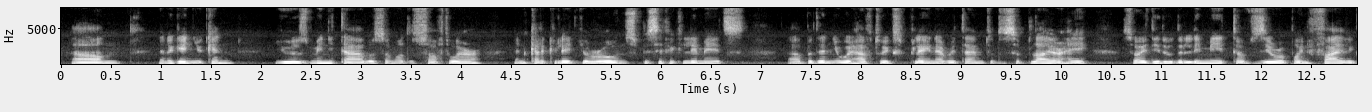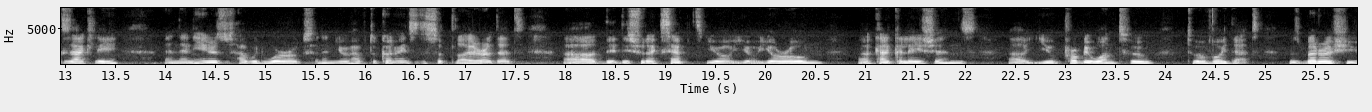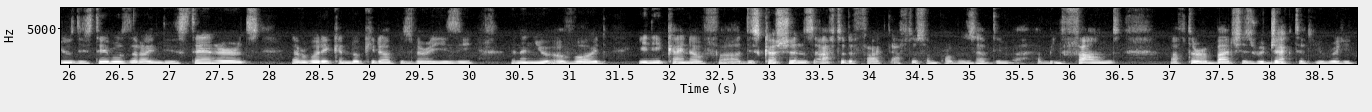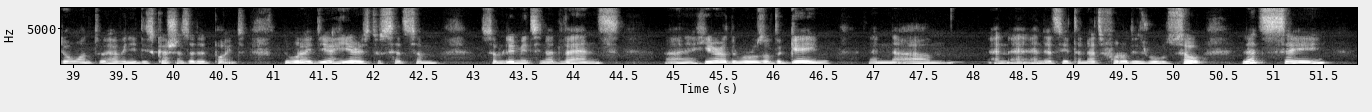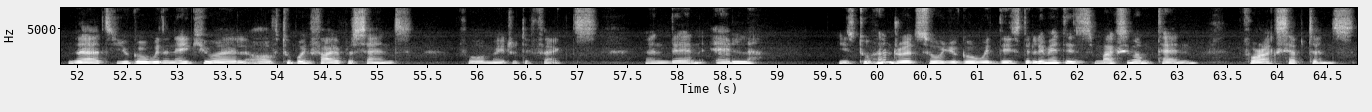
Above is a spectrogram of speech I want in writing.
Um, and again, you can use Minitab or some other software and calculate your own specific limits, uh, but then you will have to explain every time to the supplier, hey, so I did with the limit of 0.5 exactly, and then here's how it works, and then you have to convince the supplier that uh, they, they, should accept your your, your own uh, calculations. Uh, you probably want to to avoid that. It's better if you use these tables that are in these standards. Everybody can look it up. It's very easy, and then you avoid any kind of uh, discussions after the fact, after some problems have been have been found, after a batch is rejected. You really don't want to have any discussions at that point. The whole idea here is to set some some limits in advance. Uh, here are the rules of the game, and um, and and that's it. And let's follow these rules. So let's say that you go with an AQL of 2.5% for major defects, and then L is 200. So you go with this. The limit is maximum 10 for acceptance.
